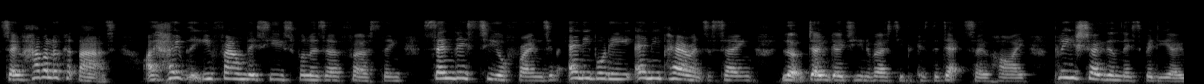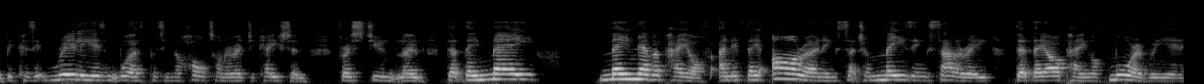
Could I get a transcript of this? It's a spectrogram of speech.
So have a look at that. I hope that you found this useful as a first thing. Send this to your friends. If anybody, any parents are saying, look, don't go to university because the debt's so high, please show them this video because it really isn't worth putting a halt on their education for a student loan that they may may never pay off. And if they are earning such amazing salary that they are paying off more every year,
